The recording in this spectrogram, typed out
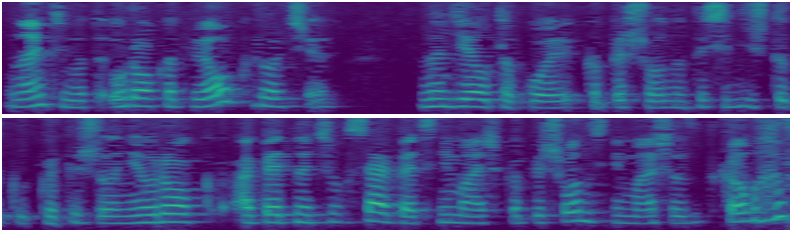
Знаете, вот урок отвел, короче, надел такой капюшон, и ты сидишь такой капюшон, и урок опять начался, опять снимаешь капюшон, снимаешь этот халат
